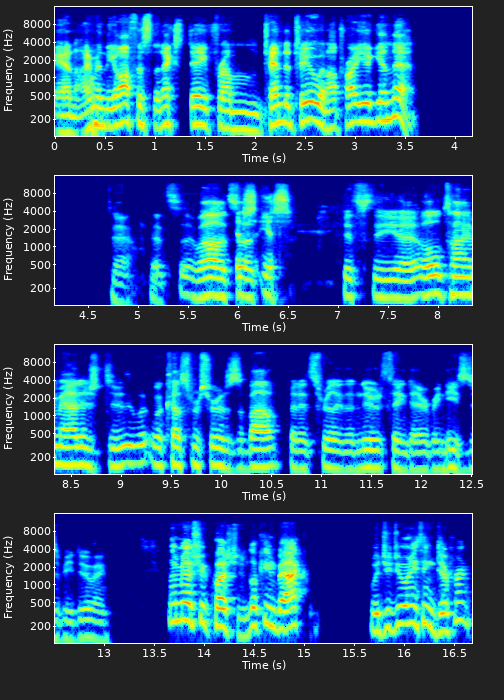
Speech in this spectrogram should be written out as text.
and I'm in the office the next day from 10 to 2, and I'll try you again then. Yeah, that's uh, well, it's uh, It's, it's it's the uh, old time adage to what- customer service is about, but it's really the new thing that everybody needs to be doing. Let me ask you a question. Looking back, would you do anything different?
